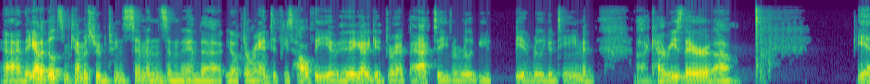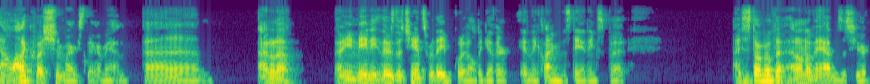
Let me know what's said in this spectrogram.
And they got to build some chemistry between Simmons and and uh, you know Durant if he's healthy. They got to get Durant back to even really be be a really good team. And uh, Kyrie's there. Um, yeah, a lot of question marks there, man. Um, I don't know. I mean, maybe there's a chance where they put it all together and they climb in the standings, but I just don't know if it, I don't know if it happens this year.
